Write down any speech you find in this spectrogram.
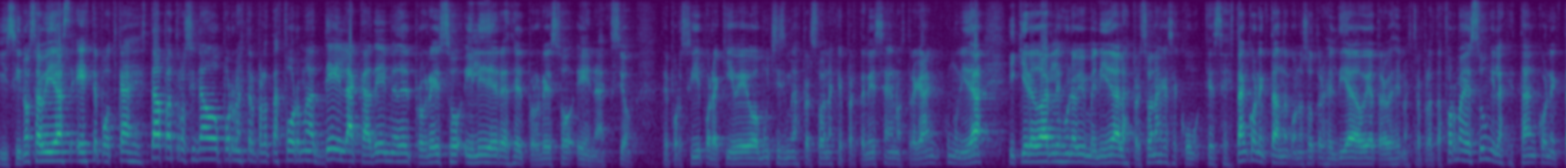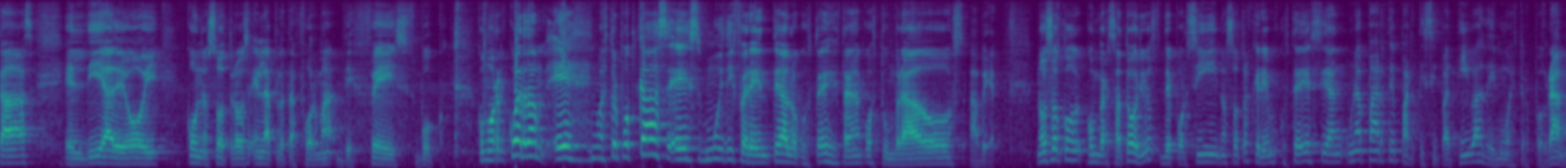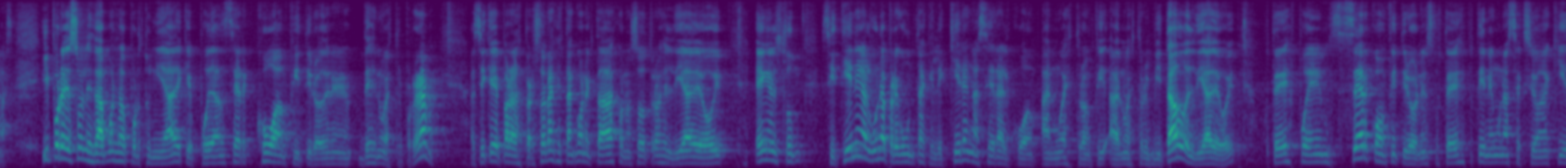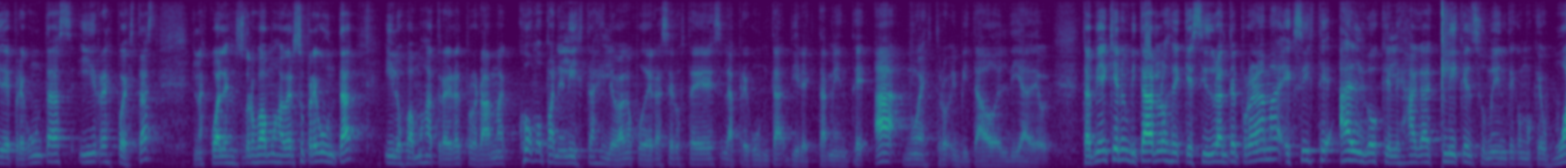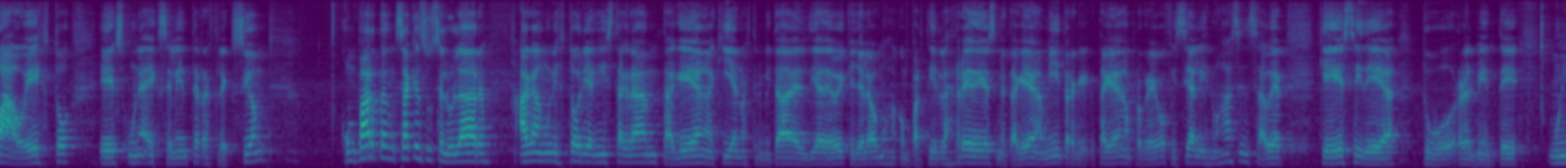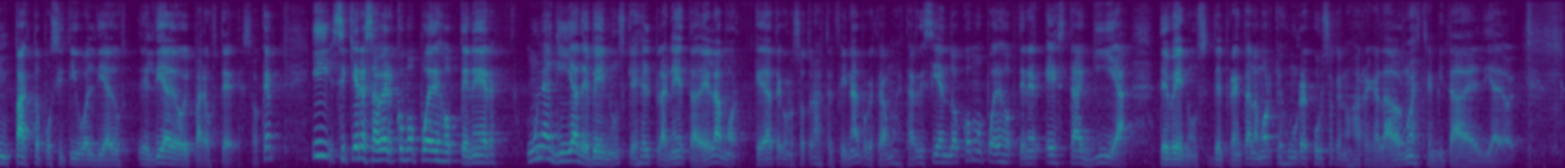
Y si no sabías, este podcast está patrocinado por nuestra plataforma de la Academia del Progreso y Líderes del Progreso en Acción. De por sí, por aquí veo a muchísimas personas que pertenecen a nuestra gran comunidad y quiero darles una bienvenida a las personas que se, que se están conectando con nosotros el día de hoy a través de nuestra plataforma de Zoom y las que están conectadas el día de hoy con nosotros en la plataforma de Facebook. Como recuerdan, nuestro podcast es muy diferente a lo que ustedes están acostumbrados a ver. No son conversatorios, de por sí nosotros queremos que ustedes sean una parte participativa de nuestros programas y por eso les damos la oportunidad de que puedan ser coanfitriones de nuestro programa. Así que para las personas que están conectadas con nosotros el día de hoy en el Zoom, si tienen alguna pregunta que le quieran hacer a, nuestro, a nuestro invitado del día de hoy, ustedes pueden ser coanfitriones, ustedes tienen una sección aquí de preguntas y respuestas en las cuales nosotros vamos a ver su pregunta y los vamos a traer al programa como panelistas y le van a poder hacer ustedes la pregunta directamente a nuestro invitado del día de hoy. También quiero invitarlos de que si durante el programa existe algo que les haga clic en su mente, como que, wow, esto es una excelente reflexión, Compartan, saquen su celular, hagan una historia en Instagram, taguean aquí a nuestra invitada del día de hoy, que ya le vamos a compartir las redes, me taguean a mí, taguean a Progrego Oficial y nos hacen saber que esa idea tuvo realmente un impacto positivo el día de, día de hoy para ustedes. Y si quieres saber cómo puedes obtener una guía de Venus, que es el planeta del amor, quédate con nosotros hasta el final porque te vamos a estar diciendo cómo puedes obtener esta guía de Venus del planeta del amor, que es un recurso que nos ha regalado nuestra invitada del día de hoy.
